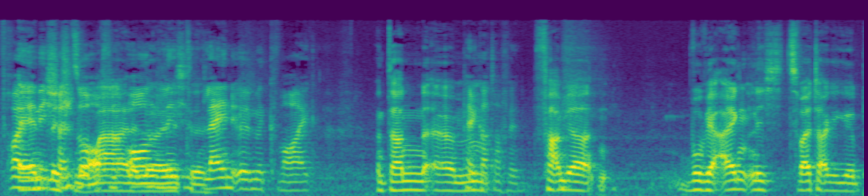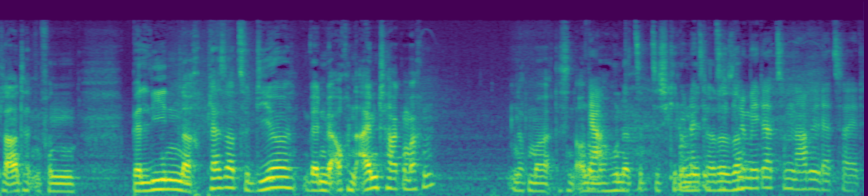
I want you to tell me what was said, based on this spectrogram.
freue mich schon so auf ein ordentliches Leute. Leinöl mit Quark. Und dann ähm, fahren wir, wo wir eigentlich zwei Tage geplant hatten, von Berlin nach Plessa zu dir, werden wir auch in einem Tag machen. Nochmal, das sind auch Ja. nochmal 170 Kilometer 170 oder so. Kilometer zum Nabel der Zeit.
